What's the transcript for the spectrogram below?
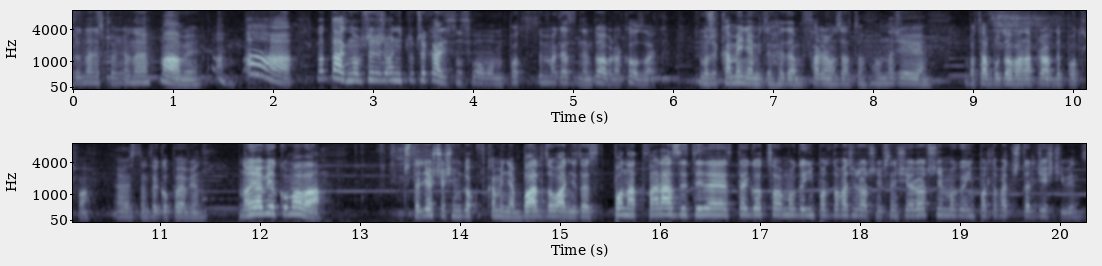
Żądanie spełnione. Mamy. A, a, no tak, no przecież oni tu czekali z tą słomą pod tym magazynem. Dobra, kozak. Może kamienia mi trochę dam farę za to, mam nadzieję. Bo ta budowa naprawdę potrwa. Ja jestem tego pewien. No ja wielką mowa. 48 bloków kamienia, bardzo ładnie, to jest ponad dwa razy tyle tego, co mogę importować rocznie. W sensie rocznie mogę importować 40, więc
